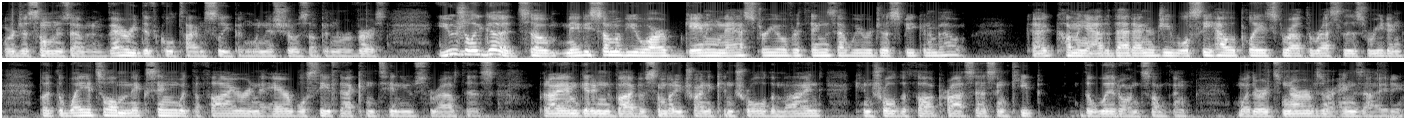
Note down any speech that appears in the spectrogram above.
Or just someone who's having a very difficult time sleeping when this shows up in the reverse usually good. So maybe some of you are gaining mastery over things that we were just speaking about. Okay, coming out of that energy. We'll see how it plays throughout the rest of this reading. But the way it's all mixing with the fire and the air, we'll see if that continues throughout this. But I am getting the vibe of somebody trying to control the mind, control the thought process, and keep the lid on something, whether it's nerves or anxiety.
